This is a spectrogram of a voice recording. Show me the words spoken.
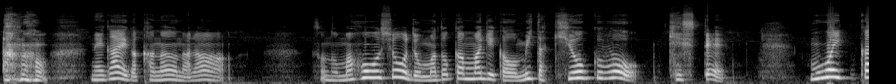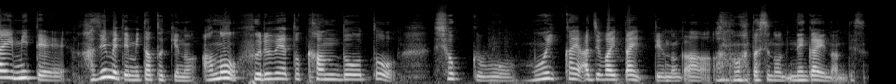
あの願いが叶うならその魔法少女マドカマギカを見た記憶を消してもう一回見て初めて見た時のあの震えと感動とショックをもう一回味わいたいっていうのがあの私の願いなんです。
